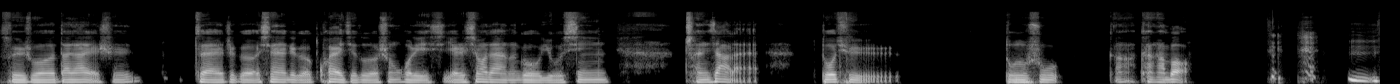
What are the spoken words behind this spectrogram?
所以说大家也是在这个现在这个快节奏的生活里，也是希望大家能够有心沉下来，多去读读书啊，看看报。嗯，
